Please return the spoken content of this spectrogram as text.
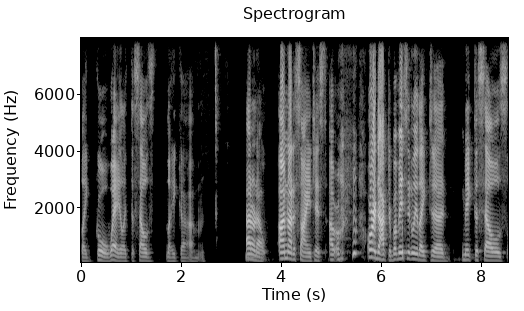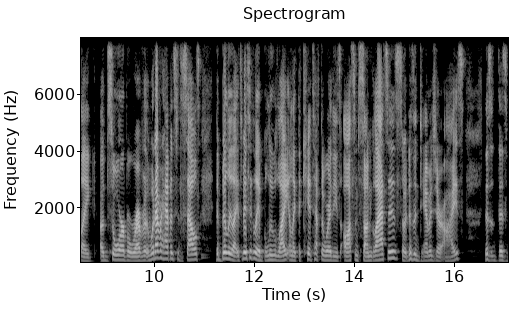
like go away, like the cells like um I don't know. I'm not a scientist or, or a doctor, but basically like to make the cells like absorb or wherever whatever happens to the cells, the bili light. It's basically a blue light, and like the kids have to wear these awesome sunglasses so it doesn't damage their eyes. This this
